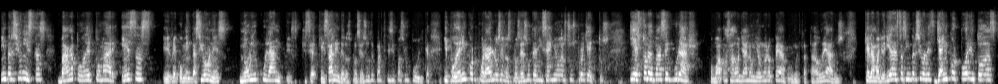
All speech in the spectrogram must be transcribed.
inversionistas van a poder tomar esas eh, recomendaciones no vinculantes que, que, salen de los procesos de participación pública y poder incorporarlos en los procesos de diseño de sus proyectos. Y esto les va a asegurar como ha pasado ya la Unión Europea con el Tratado de Arus, que la mayoría de estas inversiones ya incorporen todas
